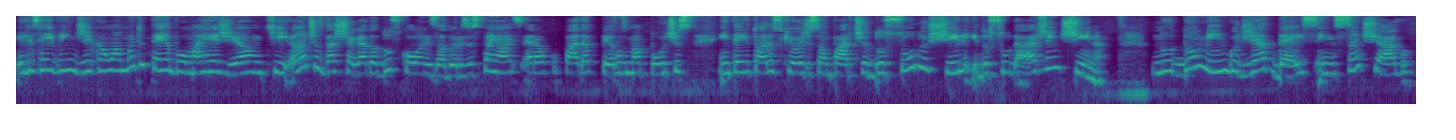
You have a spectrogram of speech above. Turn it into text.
Eles reivindicam há muito tempo uma região que, antes da chegada dos colonizadores espanhóis, era ocupada pelos Mapuches em territórios que hoje são parte do sul do Chile e do sul da Argentina. No domingo, dia 10, em Santiago,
